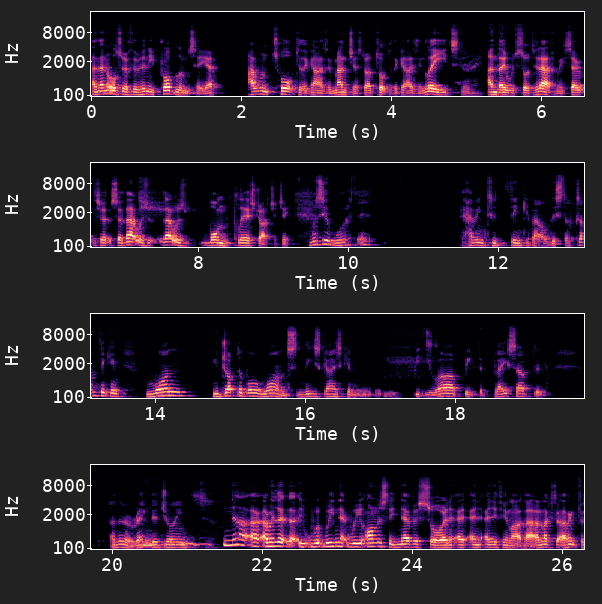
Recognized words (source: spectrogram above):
And then also, if there was any problems here, I wouldn't talk to the guys in Manchester. I'd talk to the guys in Leeds, Correct. and they would sort it out for me. So, so, so that was that was one clear strategy. Was it worth it? Having to think about all this stuff because I'm thinking one, you drop the ball once, and these guys can beat you up, beat the place up. To, I don't know, wreck the joint. No, I, I mean, look, we we, ne- we honestly never saw any, any, anything like that. And like I said, I think for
